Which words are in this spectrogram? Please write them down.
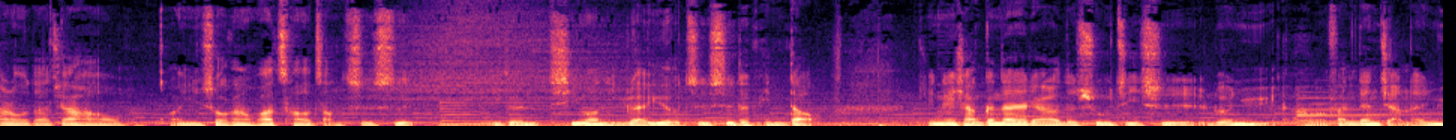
Hello，大家好，欢迎收看《花草长知识》，一个希望你越来越有知识的频道。今天想跟大家聊聊的书籍是《论语》和樊登讲《论语》。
